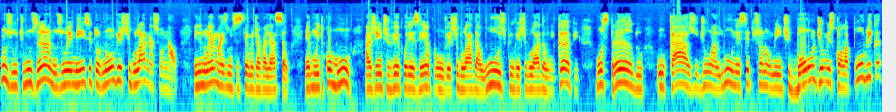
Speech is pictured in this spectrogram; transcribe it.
nos últimos anos, o Enem se tornou um vestibular nacional. Ele não é mais um sistema de avaliação. É muito comum a gente ver, por exemplo, um vestibular da USP, um vestibular da Unicamp, mostrando um caso de um aluno excepcionalmente bom de uma escola pública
